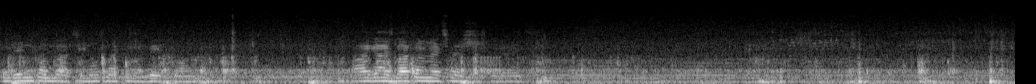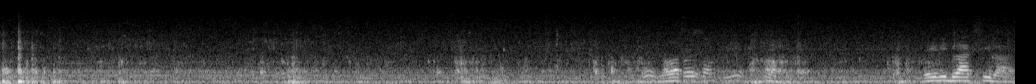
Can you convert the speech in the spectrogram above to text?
He didn't come back, so most likely my bait's gone. Alright guys, back on the next fish. Guys. Lost it? one for you. Oh. Baby black sea bass.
